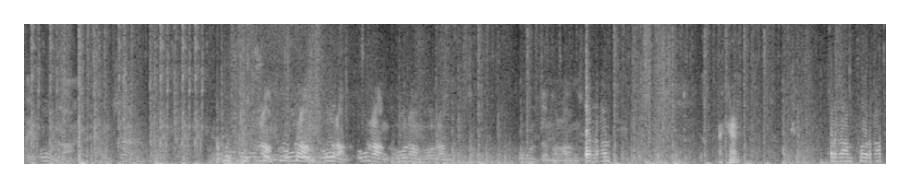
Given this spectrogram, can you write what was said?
they all long? I think so. All long, all long, all long, all long, all long, all long, all pulled them along. Four ramp, I can't. four ramp, four ramp.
